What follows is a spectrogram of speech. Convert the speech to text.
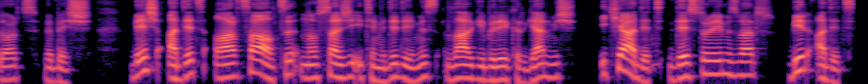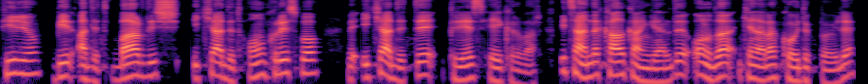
4 ve 5. 5 adet artı 6 nostalji itemi dediğimiz Largi Breaker gelmiş. 2 adet Destroy'imiz var. 1 adet Pirium, 1 adet Bardish, 2 adet Hon Crossbow ve 2 adet de Prius Hacker var. Bir tane de kalkan geldi. Onu da kenara koyduk böyle.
